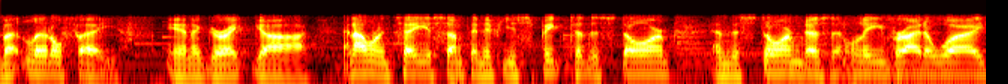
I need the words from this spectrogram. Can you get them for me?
but little faith in a great God. And I want to tell you something if you speak to the storm and the storm doesn't leave right away,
